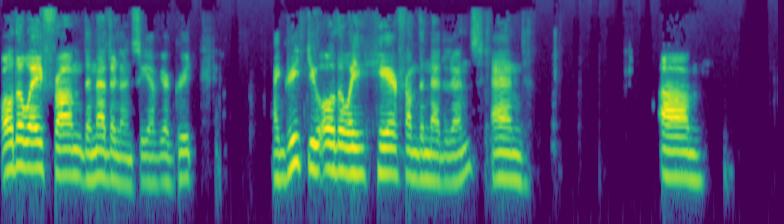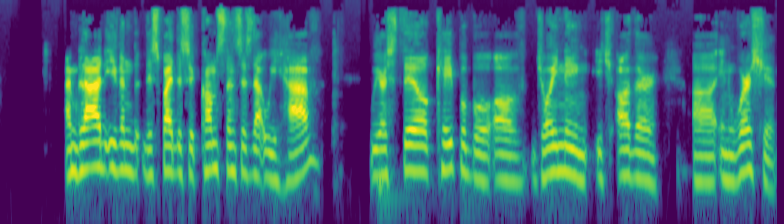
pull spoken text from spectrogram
all the way from the Netherlands. So you have your greet. I greet you all the way here from the Netherlands, and um, I'm glad, even despite the circumstances that we have, we are still capable of joining each other uh, in worship.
